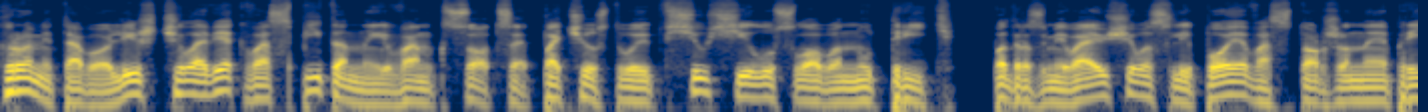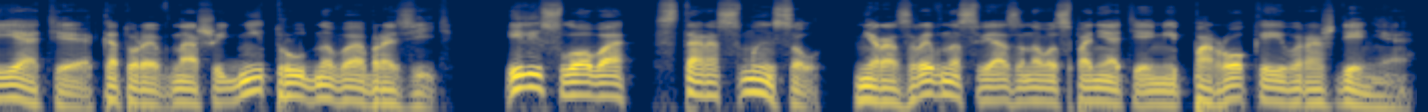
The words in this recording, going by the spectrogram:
Кроме того, лишь человек, воспитанный в анксоце, почувствует всю силу слова «нутрить», подразумевающего слепое восторженное приятие, которое в наши дни трудно вообразить, или слово «старосмысл», неразрывно связанного с понятиями порока и вырождения.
